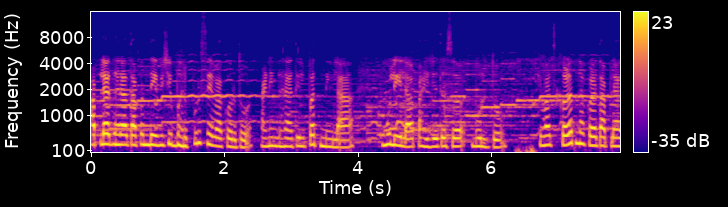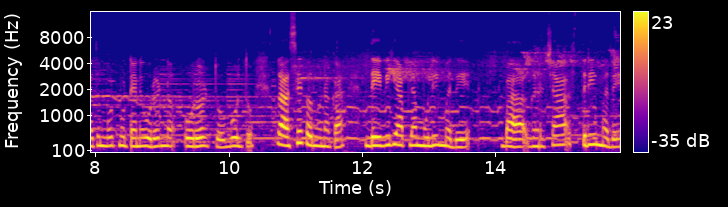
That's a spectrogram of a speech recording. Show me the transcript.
आपल्या घरात आपण देवीची भरपूर सेवा करतो आणि घरातील पत्नीला मुलीला पाहिजे तसं बोलतो किंवा कळत न कळत आपल्या हातून मोठमोठ्याने ओरडणं ओरडतो बोलतो. तर असे करू नका. देवी ही आपल्या मुलीमध्ये बा घरच्या स्त्रीमध्ये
